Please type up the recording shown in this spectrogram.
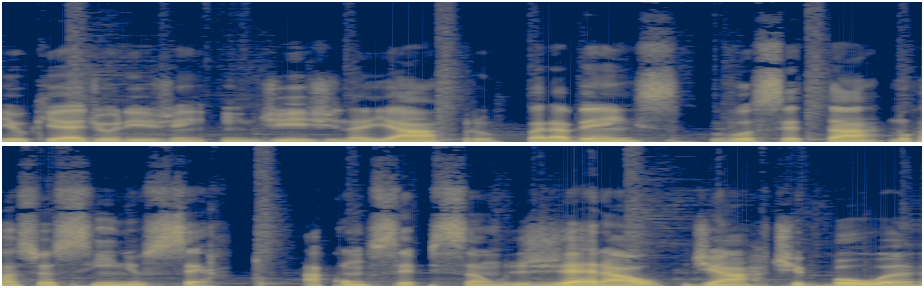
e o que é de origem indígena e afro, parabéns, você está no raciocínio certo. A concepção geral de arte boa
